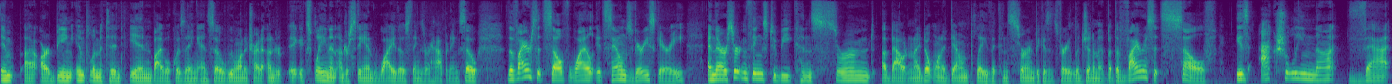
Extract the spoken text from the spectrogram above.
imp, uh, are being implemented in Bible quizzing, and so we want to try to under, explain and understand why those things are happening. So, the virus itself, while it sounds very scary, and there are certain things to be concerned about, and I don't want to downplay the concern because it's very legitimate, but the virus itself is actually not that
